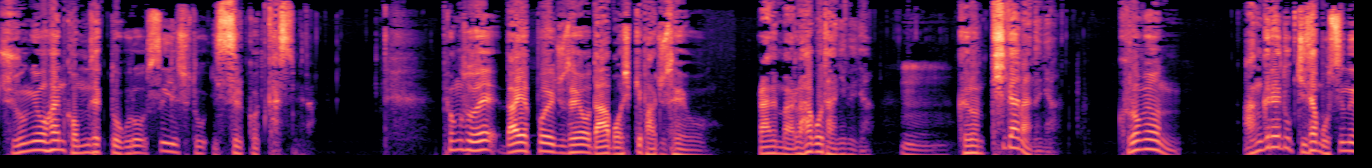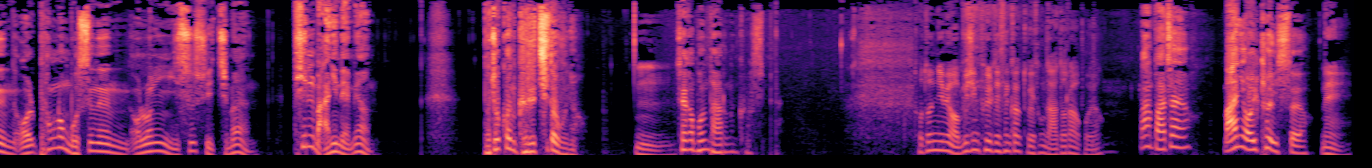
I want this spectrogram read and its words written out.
중요한 검색 도구로 쓰일 수도 있을 것 같습니다. 평소에 나 예뻐해 주세요, 나 멋있게 봐주세요, 라는 말을 하고 다니느냐. 음. 그런 티가 나느냐. 그러면 안 그래도 기사 못 쓰는 얼- 평론 못 쓰는 언론인이 있을 수 있지만 티를 많이 내면 무조건 그르치더군요. 음. 제가 본 바로는 그렇습니다. 도도님의 어뷰징필드 생각도 계속 나더라고요. 아 맞아요. 많이 얽혀 있어요. 네.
